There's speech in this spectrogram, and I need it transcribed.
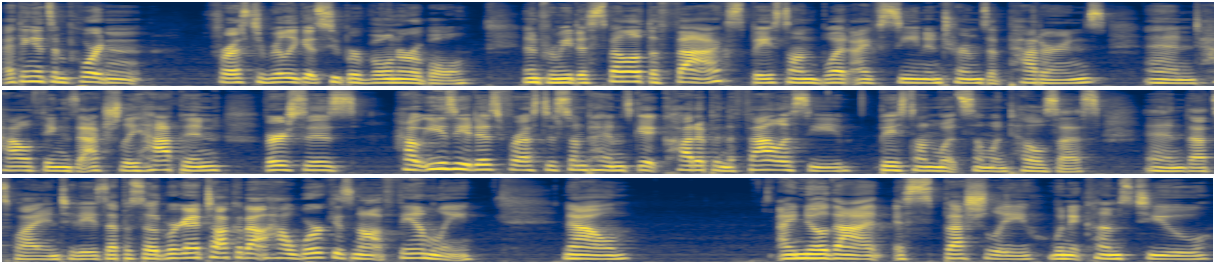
I think it's important for us to really get super vulnerable and for me to spell out the facts based on what I've seen in terms of patterns and how things actually happen versus how easy it is for us to sometimes get caught up in the fallacy based on what someone tells us. And that's why in today's episode, we're going to talk about how work is not family. Now, I know that especially when it comes to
